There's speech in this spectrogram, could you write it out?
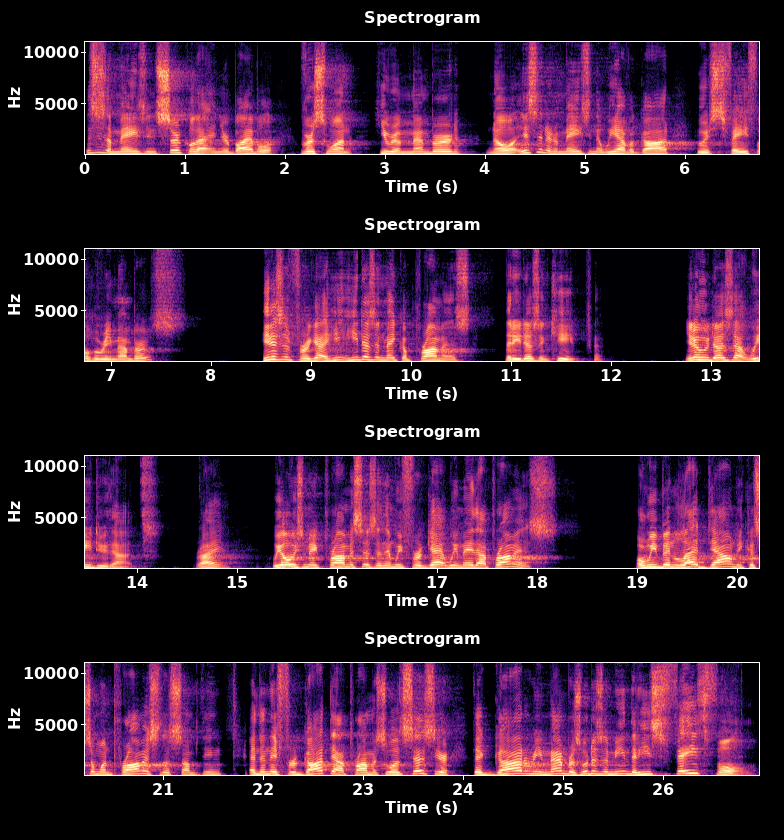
This is amazing. Circle that in your Bible. Verse 1, He remembered Noah. Isn't it amazing that we have a God who is faithful, who remembers? He doesn't forget. He, he doesn't make a promise that He doesn't keep. You know who does that? We do that, right? We always make promises and then we forget we made that promise. Or we've been let down because someone promised us something and then they forgot that promise. Well, it says here that God remembers. What does it mean? That He's faithful.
